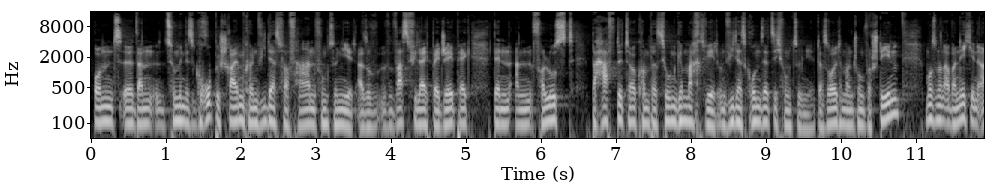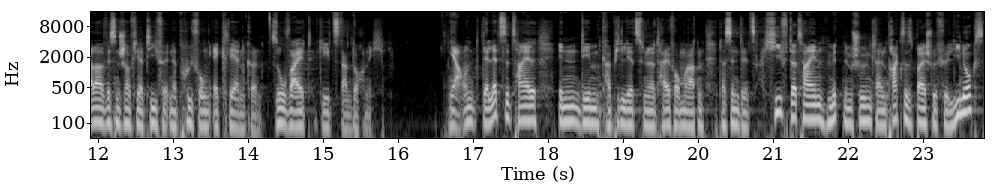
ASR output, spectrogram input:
und äh, dann zumindest grob beschreiben können, wie das Verfahren funktioniert. Also was vielleicht bei JPEG denn an Verlust behafteter Kompression gemacht wird und wie das grundsätzlich funktioniert. Das sollte man schon verstehen, muss man aber nicht in aller wissenschaftlicher Tiefe in der Prüfung erklären können. So weit geht's dann doch nicht. Ja, und der letzte Teil in dem Kapitel jetzt zu den Dateiformaten, das sind jetzt Archivdateien mit einem schönen kleinen Praxisbeispiel für Linux.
